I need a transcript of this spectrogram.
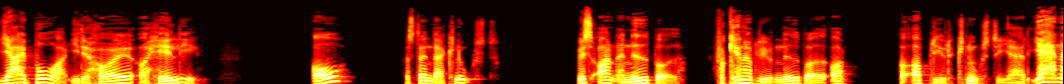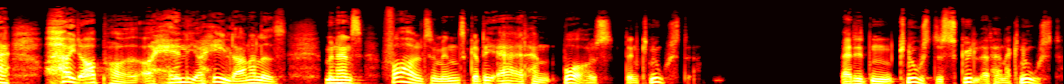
Jeg bor i det høje og hellige, og hos den, der er knust. Hvis ånd er nedbøjet, for genopleve den nedbøjet ånd, og opleve det knuste hjerte. Ja, han er højt ophøjet og hellig og helt anderledes, men hans forhold til mennesker, det er, at han bor hos den knuste. Er det den knuste skyld, at han er knust?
